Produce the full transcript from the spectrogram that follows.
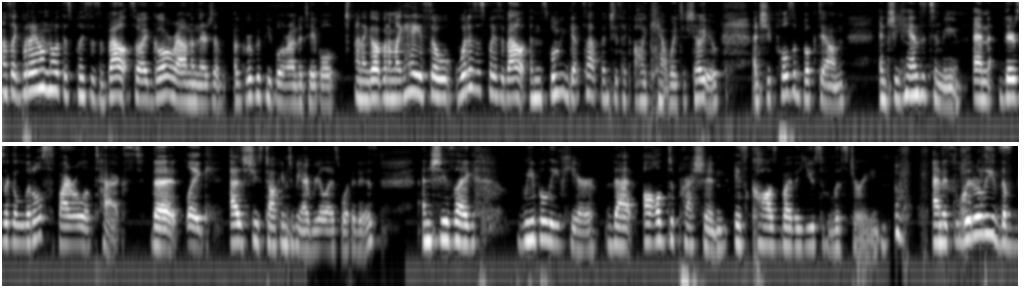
I was like, but I don't know what this place is about. So I go around and there's a, a group of people around a table and I go up and I'm like, hey, so what is this place about? And this woman gets up and she's like, oh, I can't wait to show you. And she pulls a book down and she hands it to me. And there's like a little spiral of text that, like, as she's talking to me, I realize what it is. And she's like, we believe here that all depression is caused by the use of Listerine. and it's literally the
